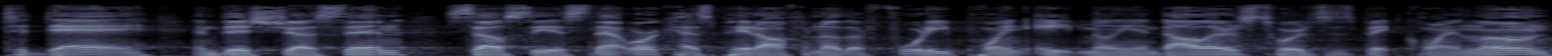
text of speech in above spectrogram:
today. And this just in, Celsius Network has paid off another $40.8 million towards its Bitcoin loan.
